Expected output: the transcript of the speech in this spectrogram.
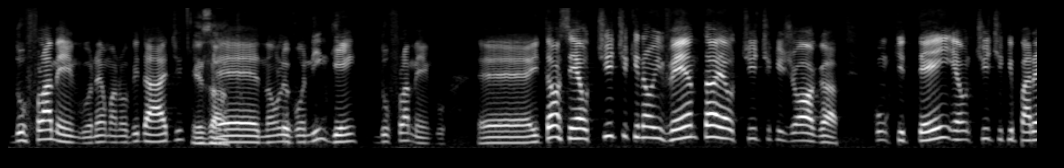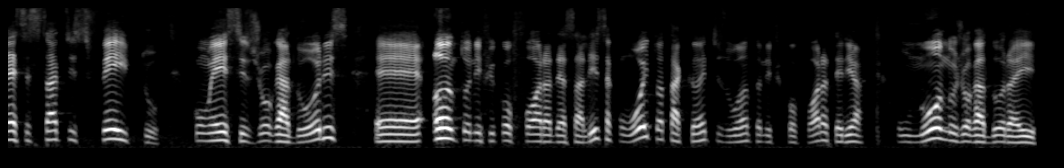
do Flamengo, né? Uma novidade. Exato. É, não levou ninguém do Flamengo. É, então, assim, é o Tite que não inventa, é o Tite que joga com o que tem, é um Tite que parece satisfeito com esses jogadores. É, Anthony ficou fora dessa lista, com oito atacantes, o Anthony ficou fora, teria um nono jogador aí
